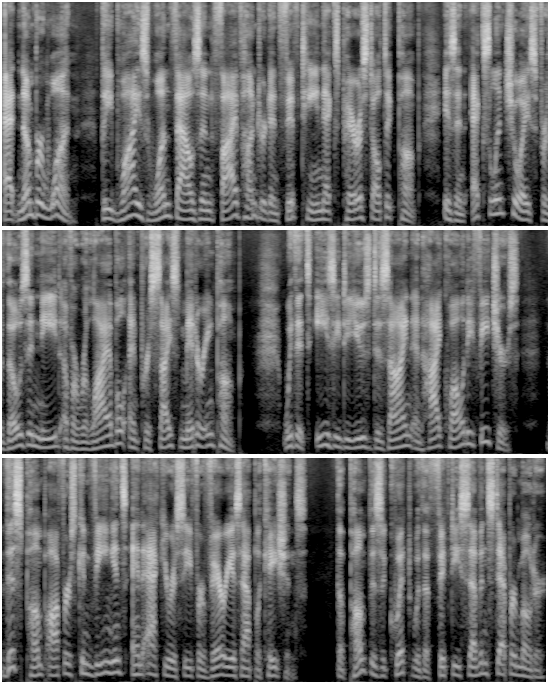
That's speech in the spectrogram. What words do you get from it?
At number 1, the YZ 1515X peristaltic pump is an excellent choice for those in need of a reliable and precise metering pump. With its easy-to-use design and high-quality features, this pump offers convenience and accuracy for various applications. The pump is equipped with a 57-stepper motor,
